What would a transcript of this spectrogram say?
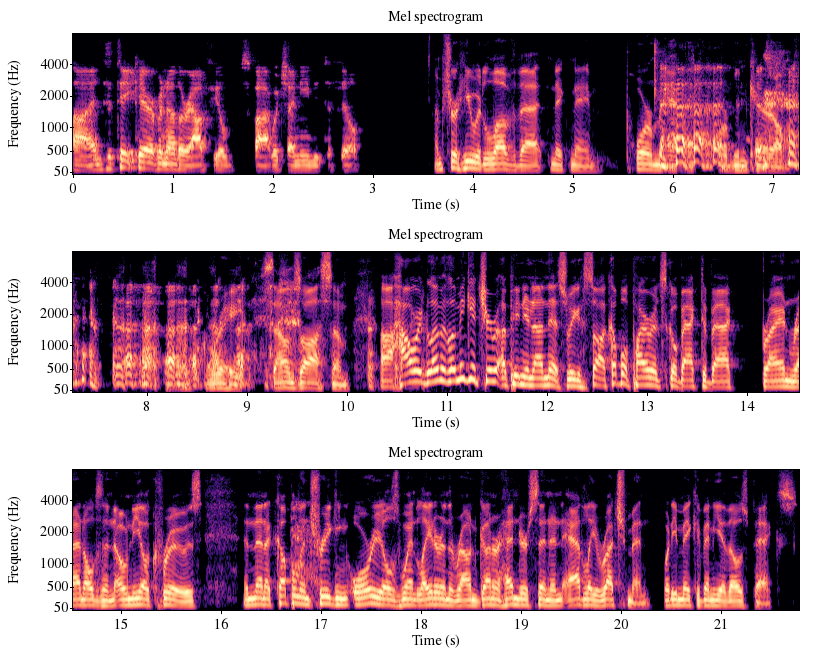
uh, and to take care of another outfield spot, which I needed to fill. I'm sure he would love that nickname. Poor man, Corbin Carroll. Great, sounds awesome. Uh, Howard, let me let me get your opinion on this. We saw a couple of Pirates go back to back Bryan Reynolds and Oneil Cruz. And then a couple intriguing Orioles went later in the round, Gunnar Henderson and Adley Rutschman. What do you make of any of those picks?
